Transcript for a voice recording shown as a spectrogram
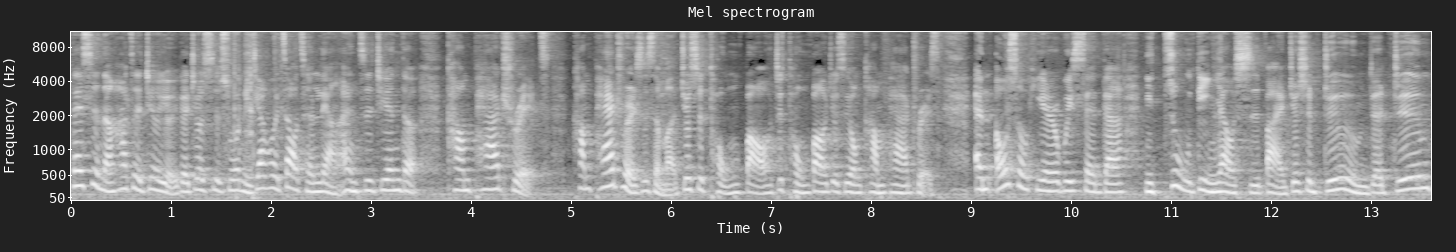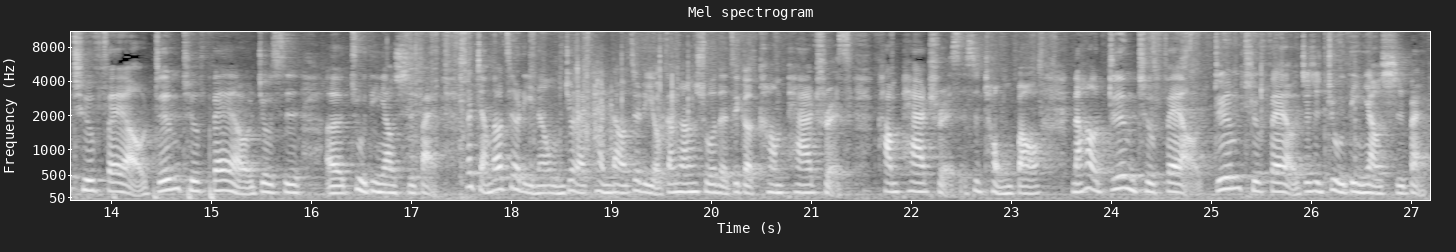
但是呢，他这就就有一个，就是说你这样会造成两岸之间的 compatriots。 Compatriot 是什么？就是同胞，这同胞就是用 compatriots。And also here we said that 你注定要失败，就是 doomed，doomed to fail，doomed to fail 就是呃注定要失败。那讲到这里呢，我们就来看到这里有刚刚说的这个 compatriots，compatriots 是同胞，然后 doomed to fail，doomed to fail 就是注定要失败。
